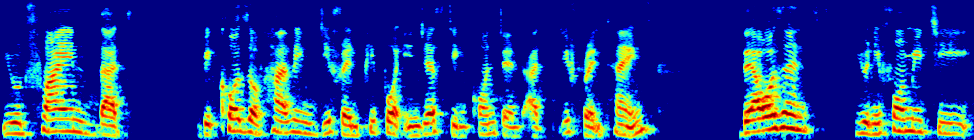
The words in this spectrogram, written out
you would find that because of having different people ingesting content at different times, there wasn't uniformity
